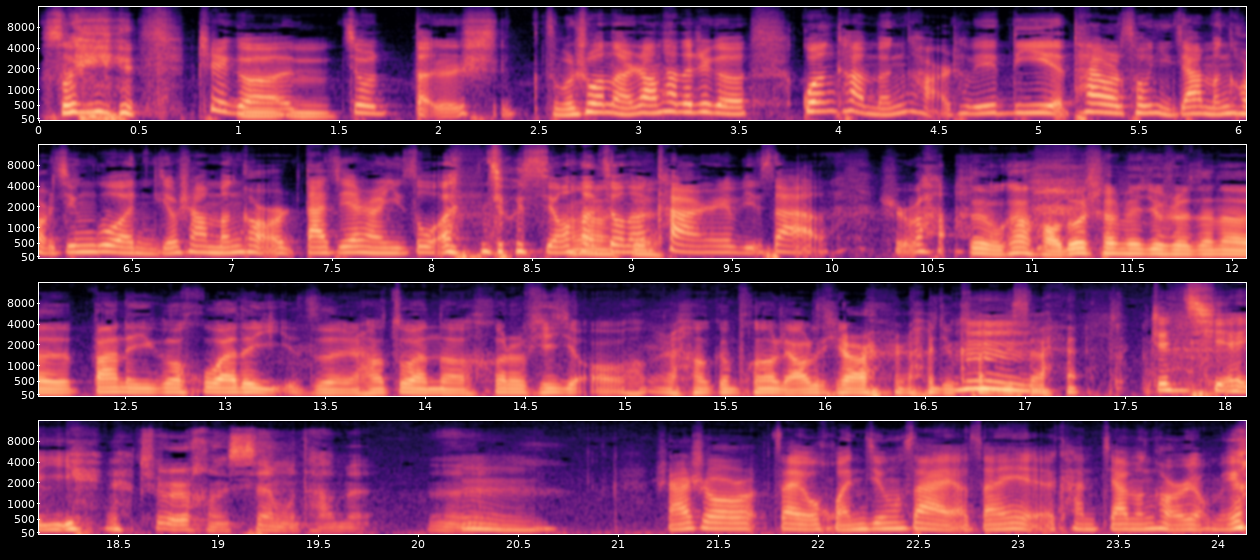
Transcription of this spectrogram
所以 这个就等是怎么说呢？让他的这个观看门槛儿特别低。他要是从你家门口经过，你就上门口大街上一坐 就行了，啊就能看上这个比赛了，是吧？对，我看好多车迷就是在那搬了一个户外的椅子，然后坐在那喝着啤酒，然后跟朋友聊聊天儿，然后就看比赛。真惬意。确实很羡慕他们。嗯，嗯，啥时候再有环境赛呀？咱也看家门口有没有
